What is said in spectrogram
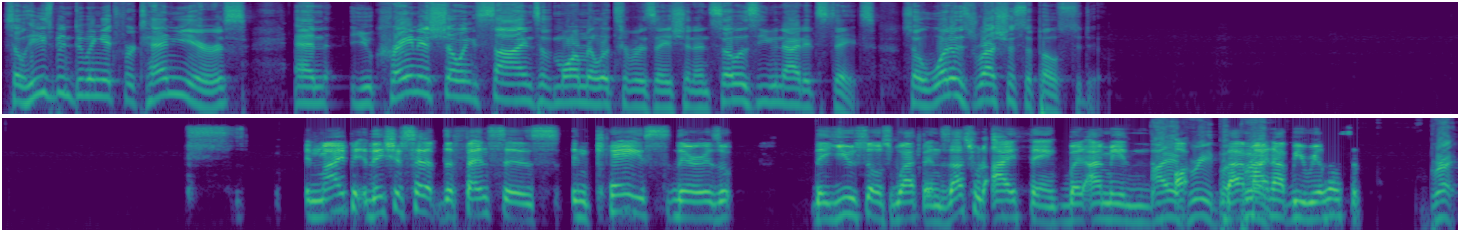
So he's been doing it for 10 years, and Ukraine is showing signs of more militarization, and so is the United States. So, what is Russia supposed to do? in my opinion, they should set up defenses in case there is a, they use those weapons. That's what I think. But I mean, I uh, agree, but that Brent, might not be realistic. Brent,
